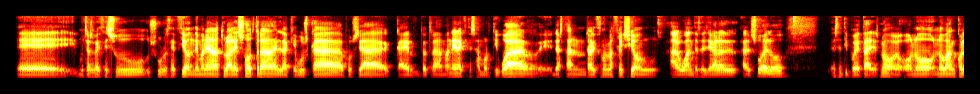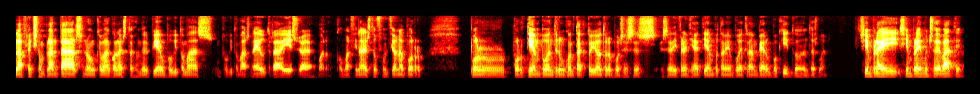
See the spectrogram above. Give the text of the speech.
Eh, muchas veces su, recepción de manera natural es otra, en la que busca pues ya caer de otra manera, quizás amortiguar, eh, ya están realizando una flexión algo antes de llegar al suelo ese tipo de detalles, ¿no? O no, no van con la flexión plantar, sino que van con la situación del pie un poquito más, un poquito más neutra y eso, bueno, como al final esto funciona por, por, por tiempo entre un contacto y otro, pues esa diferencia de tiempo también puede trampear un poquito. Entonces, bueno, siempre hay, siempre hay mucho debate.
